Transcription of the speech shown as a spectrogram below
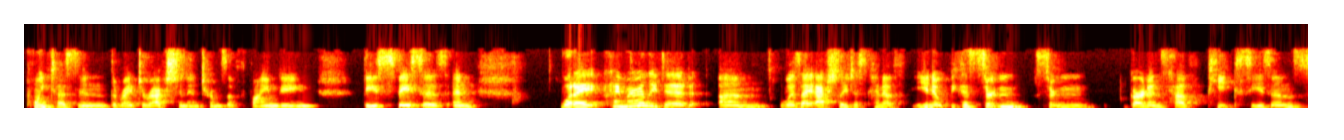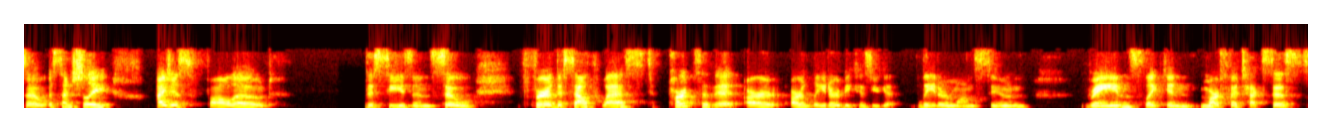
point us in the right direction in terms of finding these spaces. And what I primarily did um, was I actually just kind of, you know, because certain certain gardens have peak seasons, so essentially I just followed the seasons. So for the Southwest, parts of it are are later because you get later monsoon rains, like in Marfa, Texas.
